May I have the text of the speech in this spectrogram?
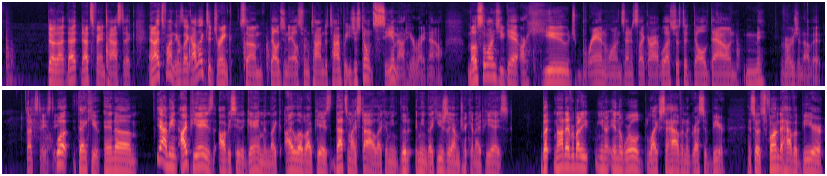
No, that, that that's fantastic, and that's fun because like I like to drink some Belgian ales from time to time, but you just don't see them out here right now. Most of the ones you get are huge brand ones, and it's like, all right, well, that's just a dulled down meh version of it. That's tasty. Well, thank you. And um, yeah, I mean, IPA is obviously the game, and like I love IPAs. That's my style. Like I mean, lit- I mean, like usually I'm drinking IPAs, but not everybody, you know, in the world likes to have an aggressive beer, and so it's fun to have a beer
